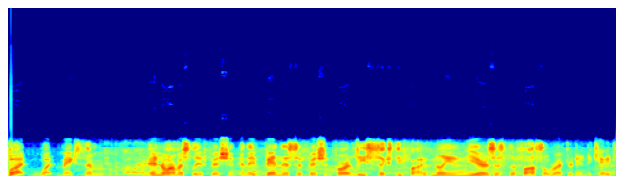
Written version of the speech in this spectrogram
But what makes them enormously efficient, and they've been this efficient for at least 65 million years, as the fossil record indicates,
